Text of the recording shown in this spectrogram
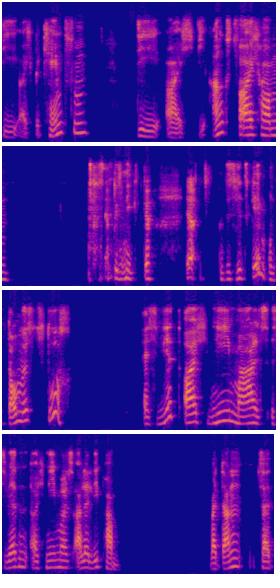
die euch bekämpfen, die euch, die Angst vor euch haben. Sehr benickt, gell? Ja, und das wird es geben. Und da müsst ihr durch. Es wird euch niemals, es werden euch niemals alle lieb haben. Weil dann seid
